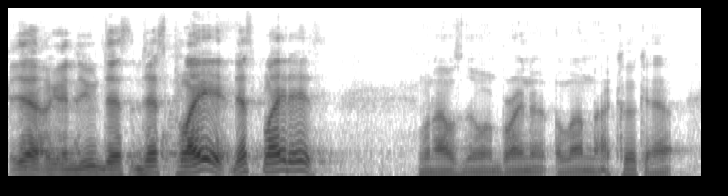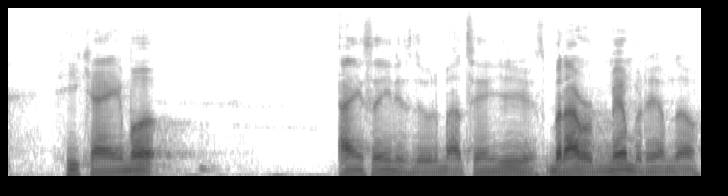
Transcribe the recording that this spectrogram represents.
Yeah. and you just just play it. Just play this. When I was doing Brainerd Alumni Cookout, he came up. I ain't seen this dude in about 10 years, but I remembered him though.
